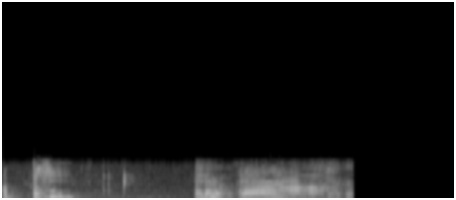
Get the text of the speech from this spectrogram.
a bee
